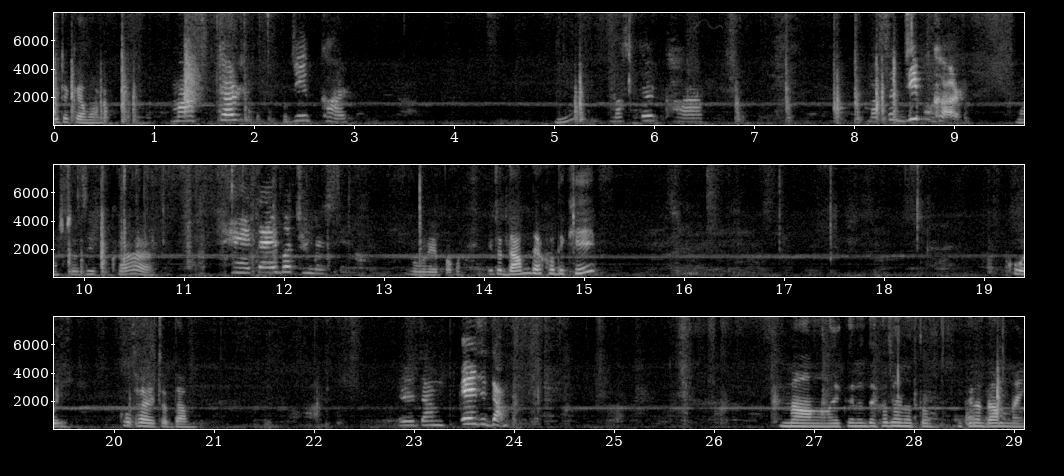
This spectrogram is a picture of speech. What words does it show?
এটা কেমন? Master jeep car master car master jeep car master jeep car হ্যাঁ এটাই পছন্দ হয়েছে। ওরে বাবা এটা দাম দেখো দেখি। কই? কোথায় এটার দাম? এর দাম এই যে দাম। না এখানে দেখা যায় না তো এখানে দাম নাই।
